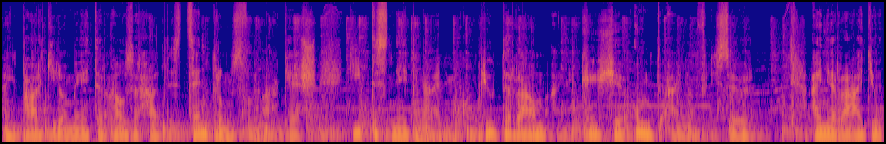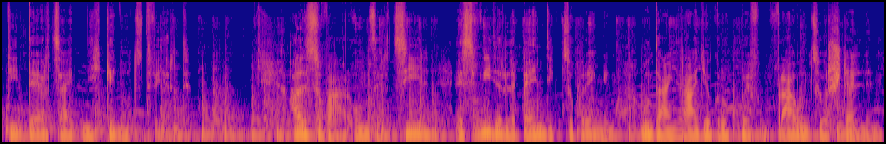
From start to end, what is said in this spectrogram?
ein paar Kilometer außerhalb des Zentrums von Marrakesch, gibt es neben einem Computerraum eine Küche und einem Friseur, eine Radio, die derzeit nicht genutzt wird. Also war unser Ziel, es wieder lebendig zu bringen und eine Radiogruppe von Frauen zu erstellen,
